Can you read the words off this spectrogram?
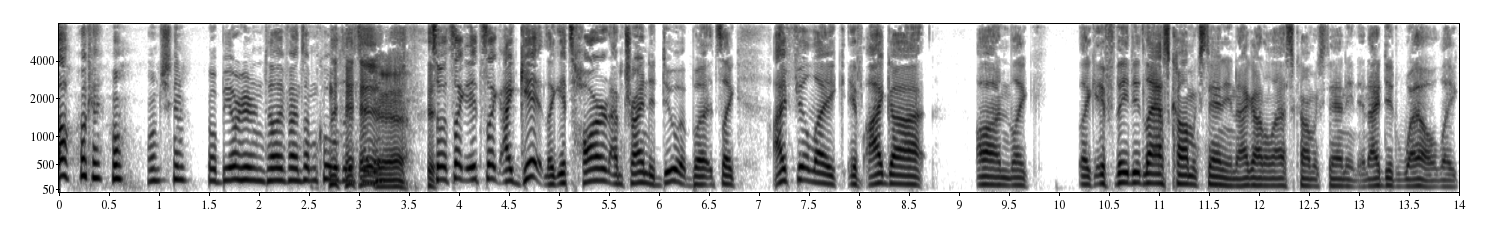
Oh, okay. Well, I'm just gonna go be over here until I find something cool. to you." Yeah. so it's like it's like I get like it's hard. I'm trying to do it, but it's like I feel like if I got on like like if they did Last Comic Standing, and I got on Last Comic Standing, and I did well. Like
